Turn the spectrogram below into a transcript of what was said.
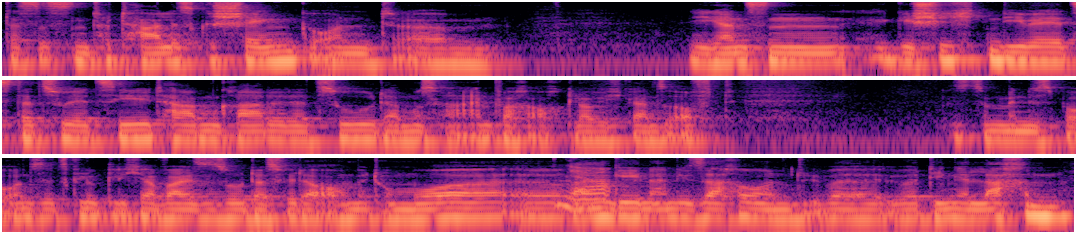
Das ist ein totales Geschenk und ähm, die ganzen Geschichten, die wir jetzt dazu erzählt haben, gerade dazu, da muss man einfach auch, glaube ich, ganz oft, ist zumindest bei uns jetzt glücklicherweise so, dass wir da auch mit Humor äh, Ja. rangehen an die Sache und über, über Dinge lachen.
